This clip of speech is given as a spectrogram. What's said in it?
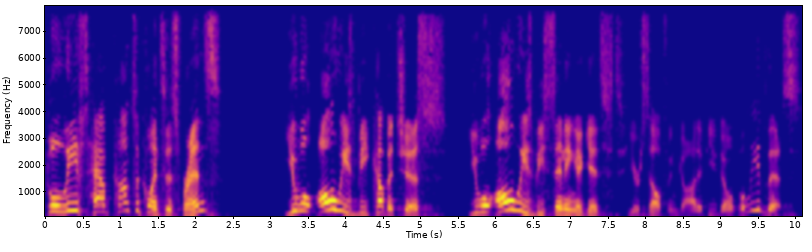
Beliefs have consequences, friends. You will always be covetous. You will always be sinning against yourself and God if you don't believe this.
